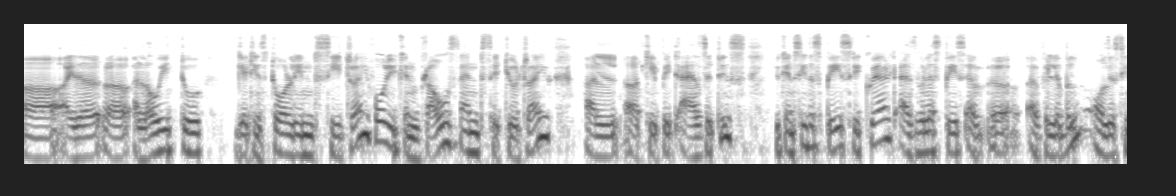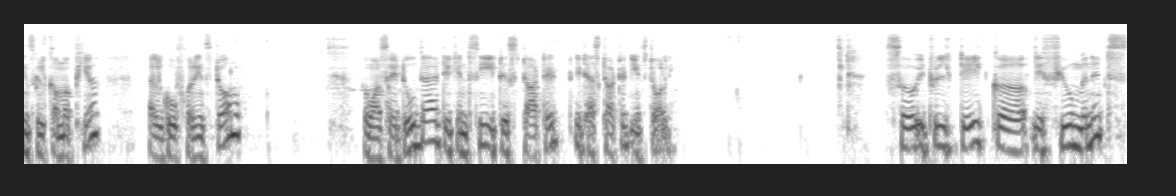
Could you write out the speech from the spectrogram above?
uh, either uh, allow it to get installed in C drive or you can browse and set your drive. I'll uh, keep it as it is. You can see the space required as well as space av uh, available. All these things will come up here. I'll go for install. So once I do that, you can see it is started. It has started installing. So it will take uh, a few minutes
